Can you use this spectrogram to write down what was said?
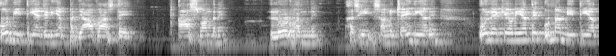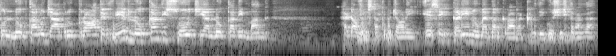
ਉਹ ਨੀਤੀਆਂ ਜਿਹੜੀਆਂ ਪੰਜਾਬ ਵਾਸਤੇ ਆਸਵੰਦ ਨੇ, ਲੋੜਵੰਦ ਨੇ, ਅਸੀਂ ਸਾਨੂੰ ਚਾਹੀਦੀਆਂ ਨੇ ਉਹ ਲੈ ਕੇ ਆਉਣੀਆਂ ਤੇ ਉਹਨਾਂ ਨੀਤੀਆਂ ਤੋਂ ਲੋਕਾਂ ਨੂੰ ਜਾਗਰੂਕ ਕਰਾਉਣਾ ਤੇ ਫਿਰ ਲੋਕਾਂ ਦੀ ਸੋਚ ਜਾਂ ਲੋਕਾਂ ਦੀ ਮੰਗ ਹੈੱਡ ਆਫਿਸ ਤੱਕ ਪਹੁੰਚਾਉਣੀ। ਇਸੇ ਕੜੀ ਨੂੰ ਮੈਂ ਬਰਕਰਾਰ ਰੱਖਣ ਦੀ ਕੋਸ਼ਿਸ਼ ਕਰਾਂਗਾ।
